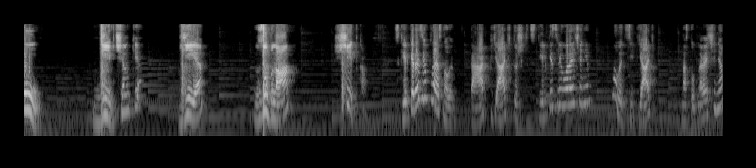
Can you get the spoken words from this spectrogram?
У дівчинки є зубна щітка. Скільки разів плеснули? Так, 5. Тож скільки слів у реченні? Молодці 5. Наступне речення.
